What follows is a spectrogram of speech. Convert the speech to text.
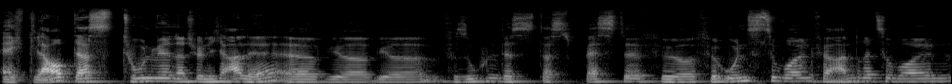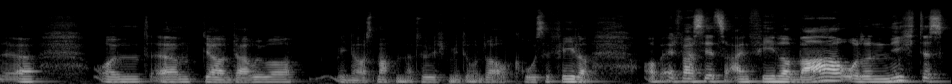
Ich glaube, das tun wir natürlich alle. Äh, wir, wir versuchen das, das Beste für, für uns zu wollen, für andere zu wollen. Äh, und ähm, ja, und darüber hinaus machen natürlich mitunter auch große Fehler. Ob etwas jetzt ein Fehler war oder nicht, das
